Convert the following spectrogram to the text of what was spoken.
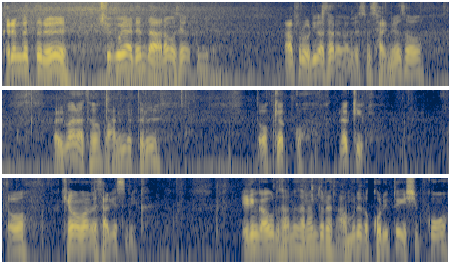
그런 것들을 추구해야 된다라고 생각합니다. 앞으로 우리가 살아가면서 살면서 얼마나 더 많은 것들을 또 겪고 느끼고 또 경험하며 살겠습니까? 1인 가구로 사는 사람들은 아무래도 고립되기 쉽고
